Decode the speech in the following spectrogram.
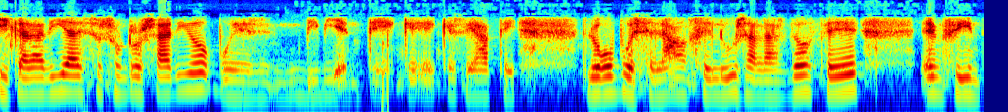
y cada día eso es un rosario pues viviente que, que se hace. Luego pues el ángelus a las doce, en fin,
